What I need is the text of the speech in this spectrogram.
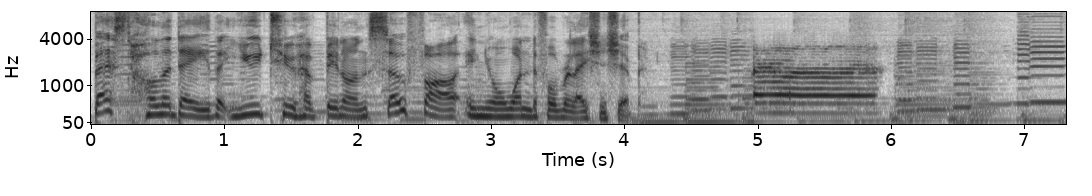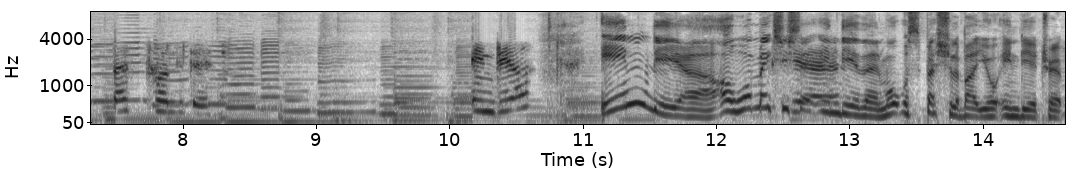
best holiday that you two have been on so far in your wonderful relationship? Uh, best holiday. India. India. Oh, what makes you say Yeah. India then? What was special about your India trip?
